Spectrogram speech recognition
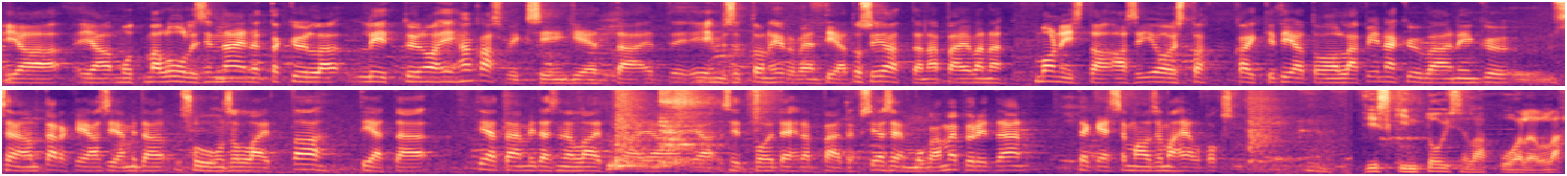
Ja, ja, mutta mä luulisin näin, että kyllä liittyy noihin ihan kasviksiinkin, että, että ihmiset on hirveän tietoisia tänä päivänä monista asioista. Kaikki tieto on läpinäkyvää, niin kyllä se on tärkeä asia, mitä suuhunsa laittaa, tietää tietää, mitä sinne laittaa ja, ja sitten voi tehdä päätöksiä sen mukaan. Me pyritään tekemään se mahdollisimman helpoksi. Tiskin toisella puolella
